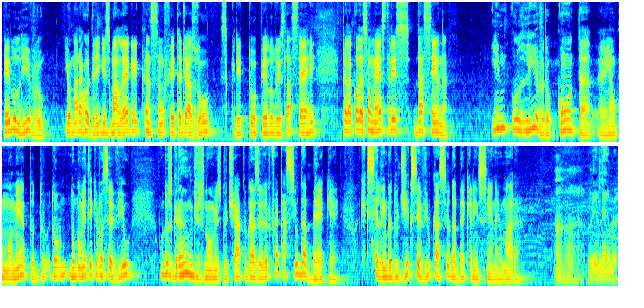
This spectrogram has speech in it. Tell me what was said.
pelo livro Ilmara Rodrigues, Uma Alegre Canção Feita de Azul, escrito pelo Luiz Lacerre, pela coleção Mestres da Cena. E o livro conta, eh, em algum momento, do, do, do momento em que você viu um dos grandes nomes do teatro brasileiro, que foi a Cacilda Becker. O que, que você lembra do dia que você viu Cacilda Becker em cena, Ilmara? Ah, me lembro.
